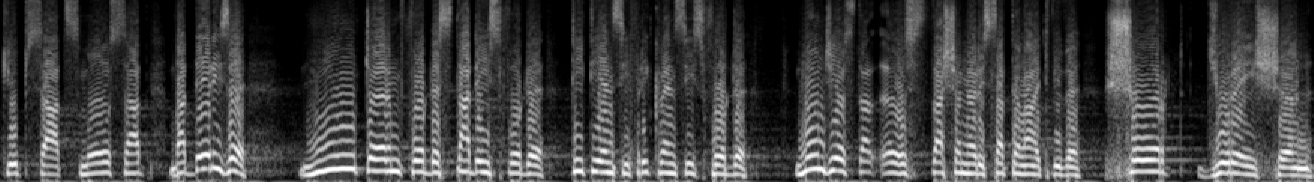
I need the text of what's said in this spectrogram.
CubeSat, small sat, but there is a new term for the studies for the TT&C frequencies for the non-geostationary satellite with a short duration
